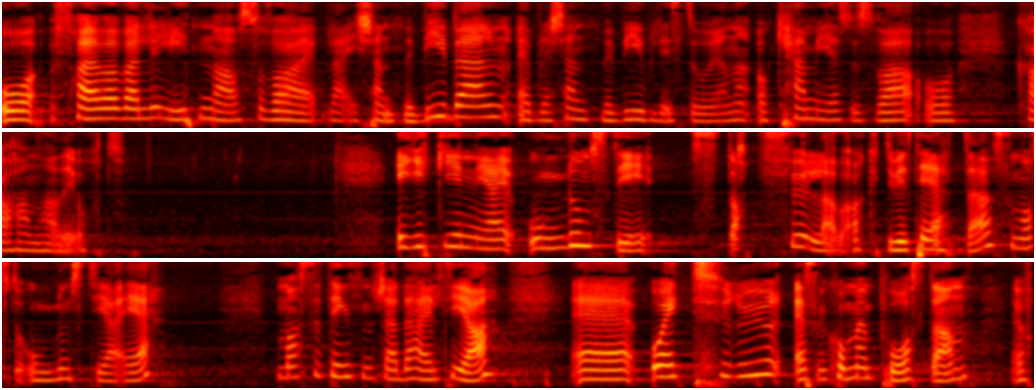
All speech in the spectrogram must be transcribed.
Og fra jeg var veldig liten av, så jeg, ble jeg kjent med Bibelen, jeg ble kjent med bibelhistoriene og hvem Jesus var, og hva han hadde gjort. Jeg gikk inn i ei ungdomstid stappfull av aktiviteter, som ofte ungdomstida er. Masse ting som skjedde hele tida. Eh, og jeg tror jeg skal komme med en påstand. Jeg,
